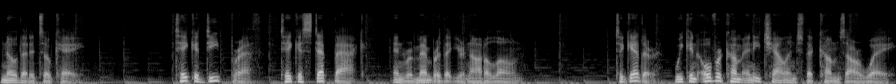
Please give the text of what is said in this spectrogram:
know that it's okay. Take a deep breath, take a step back, and remember that you're not alone. Together, we can overcome any challenge that comes our way.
